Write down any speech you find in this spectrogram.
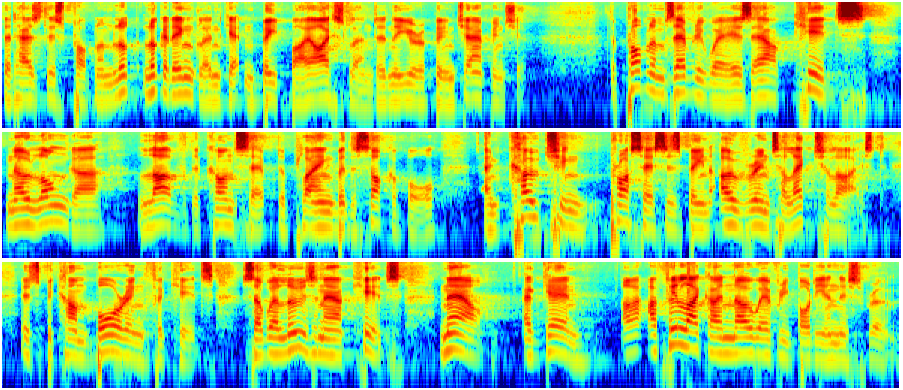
that has this problem. Look, look at England getting beat by Iceland in the European Championship. The problem's everywhere is our kids no longer love the concept of playing with the soccer ball, and coaching process has been over intellectualized. It's become boring for kids. So we're losing our kids. Now, again, I, I feel like I know everybody in this room.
